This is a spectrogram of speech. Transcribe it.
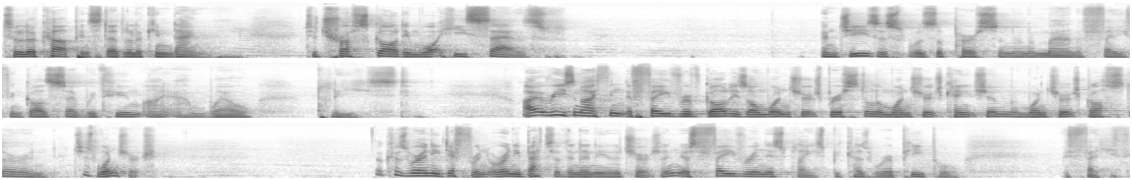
to look up instead of looking down, to trust God in what He says. And Jesus was a person and a man of faith, and God said, With whom I am well pleased. The reason I think the favor of God is on one church Bristol and one church Keynsham and one church Gloucester and just one church. Not because we're any different or any better than any other church. I think there's favor in this place because we're a people with faith.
